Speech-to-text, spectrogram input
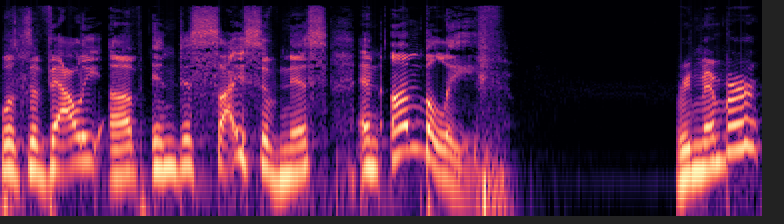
was the valley of indecisiveness and unbelief. Remember?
